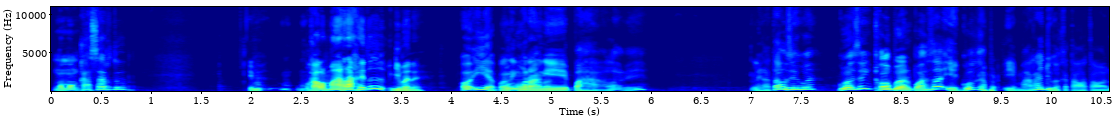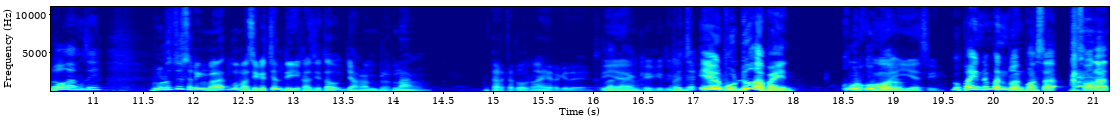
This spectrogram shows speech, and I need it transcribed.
ngomong kasar tuh? Kalau marah itu gimana? Oh iya paling mengurangi pahala kayaknya. Ya, nggak tahu sih gue. Gue sih kalau bulan puasa ya gue nggak per- ya marah juga ketawa-tawa doang sih. marah. Dulu tuh sering banget gue masih kecil dikasih tahu jangan berenang. Ntar ketelan air gitu ya. Iya kayak gitu. Rejek, ya wudhu ngapain? kumur-kumur. Oh iya sih. Gue paling demen bulan puasa sholat.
